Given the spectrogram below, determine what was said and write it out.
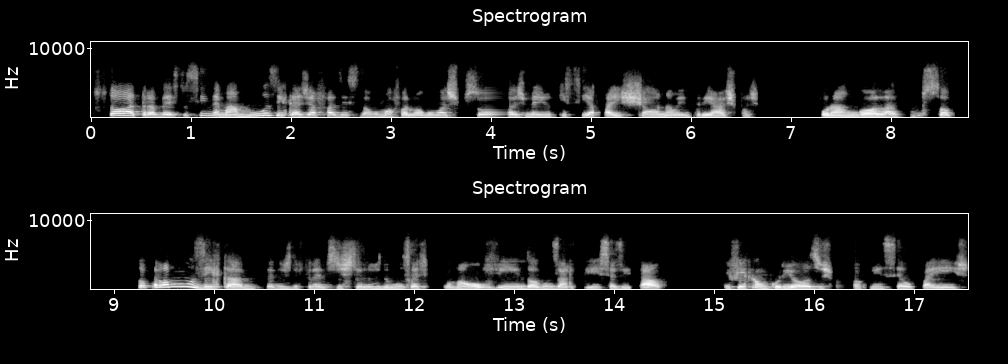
só através do cinema. A música já faz isso de alguma forma. Algumas pessoas meio que se apaixonam, entre aspas, por Angola só só pela música, pelos diferentes estilos de música que vão ouvindo, alguns artistas e tal, e ficam curiosos para conhecer o país.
